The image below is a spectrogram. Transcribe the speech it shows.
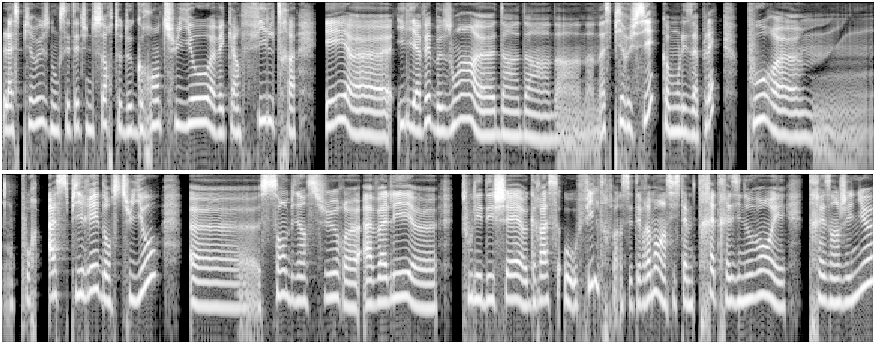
l'aspirus, donc c'était une sorte de grand tuyau avec un filtre et il y avait besoin d'un aspirucier, comme on les appelait, pour, pour aspirer dans ce tuyau, sans bien sûr avaler tous les déchets grâce au filtre. c'était vraiment un système très très innovant et très ingénieux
